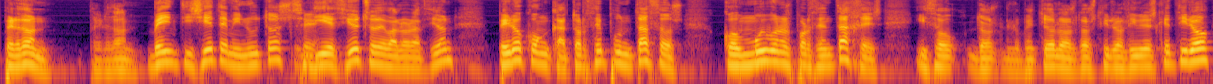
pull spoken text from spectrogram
perdón, perdón, 27 minutos, 18 de valoración, pero con 14 puntazos, con muy buenos porcentajes. Hizo dos, metió los dos tiros libres que tiró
